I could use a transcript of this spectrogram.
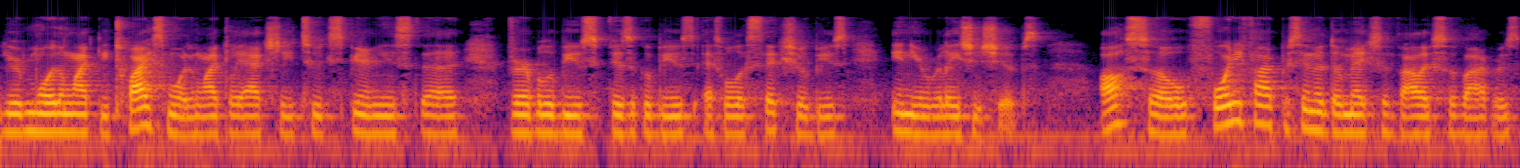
you're more than likely, twice more than likely, actually, to experience the verbal abuse, physical abuse, as well as sexual abuse in your relationships. Also, 45% of domestic violence survivors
